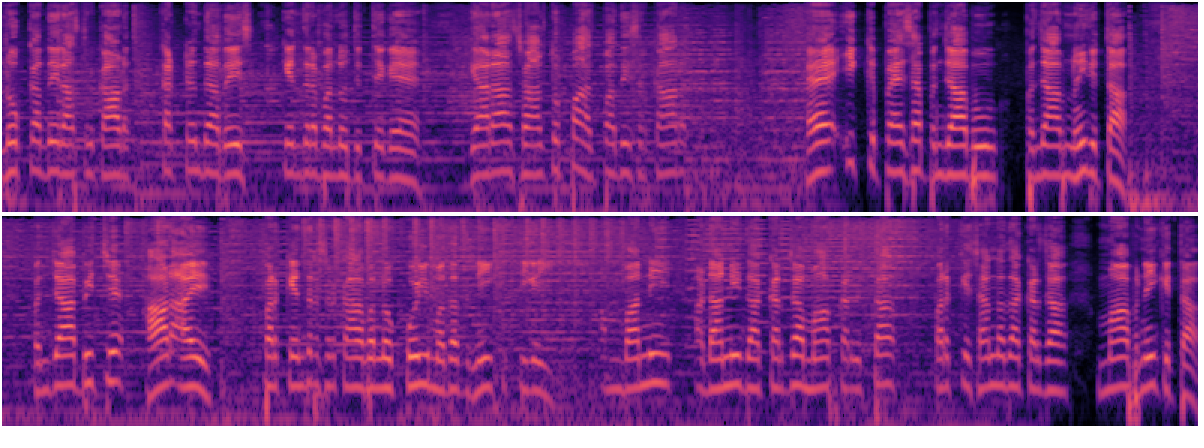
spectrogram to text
ਲੋਕਾਂ ਦੇ ਰਾਸ਼ਨ ਕਾਰਡ ਕੱਟਣ ਦੇ ਆਦੇਸ਼ ਕੇਂਦਰ ਵੱਲੋਂ ਦਿੱਤੇ ਗਏ ਹਨ 11 ਸਾਲ ਤੋਂ ਭਾਜਪਾ ਦੀ ਸਰਕਾਰ ਹੈ, ਇੱਕ ਪੈਸਾ ਪੰਜਾਬ ਨੂੰ, ਪੰਜਾਬ ਨਹੀਂ ਦਿੱਤਾ। ਪੰਜਾਬ ਵਿੱਚ ਹੜ੍ਹ ਆਏ ਪਰ ਕੇਂਦਰ ਸਰਕਾਰ ਵੱਲੋਂ ਕੋਈ ਮਦਦ ਨਹੀਂ ਕੀਤੀ ਗਈ। ਅੰਬਾਨੀ, ਅਡਾਨੀ ਦਾ ਕਰਜ਼ਾ ਮਾਫ ਕਰ ਦਿੱਤਾ, ਪਰ ਕਿਸਾਨਾਂ ਦਾ ਕਰਜ਼ਾ ਮਾਫ ਨਹੀਂ ਕੀਤਾ।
